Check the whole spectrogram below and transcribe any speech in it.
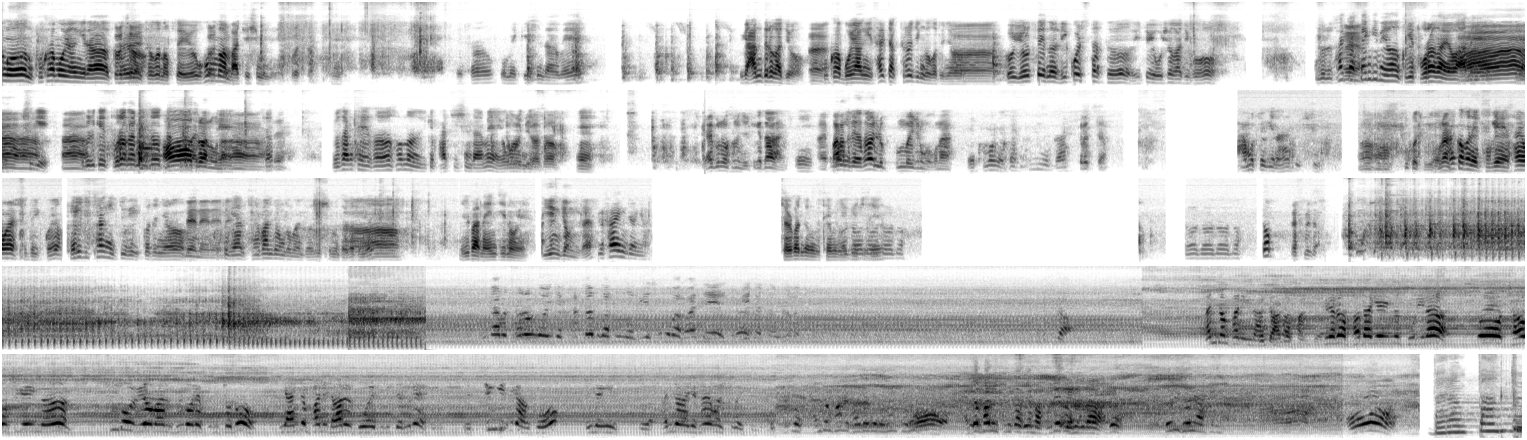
모양은 국화 모양이라 별 그렇죠. 적은 없어요. 요 홈만 그렇죠. 맞추시면 돼요. 그렇죠. 그래서 홈에 끼신 다음에 이게 안 들어가죠. 네. 국화 모양이 살짝 틀어진 거거든요. 아. 그 이럴 때는 recoil start 이쪽에 오셔가지고 이거를 살짝 네. 당기면 그게 돌아가요 안에 아. 네, 축이 아. 이렇게 돌아가면서 들어가요. 들어가는구나. 네. 아, 그렇죠? 네. 이 상태에서 손을 이렇게 받치신 다음에 요걸 이제 밀어서 예, 얇은 옷은 이쪽에다 예. 아, 빨아들여서 일로 분무해 주는 거구나. 네, 구멍이 약간 뚫리니까 그렇죠. 아무 쪽이나 해주시면 어, 어. 줄거 네, 주구나. 한꺼번에 두 개 사용할 수도 있고요 게이지 창이 이쪽에 있거든요 네네네. 이쪽에 한 절반 정도만 넣어주시면 되거든요 아. 일반 엔진 오일 이행정인가요? 이거 사행장이야. 절반 정도 되면 더, 얘기해 더, 주세요 더, 더, 더, 더, 더, 더. 스톱. 됐습니다. 그다음에 저런 거 이제 반나무 같은 거 위에 소금하고 할때 여기까지 다 올라가요. 안전판입니다. 안전판. 그래서 바닥에 있는 돌이나 또 좌우측에 있는 충돌 위험한 물건에 부딪혀도 이 안전판이 나를 보호해주기 때문에 튕기지가 않고 굉장히 그 안전하게 사용할 수가 있습니다. 안전판을 바닥에 놓은 상태로 어. 안전판이 있으니까 그냥 막 문대로 되는구나. 돌이 전혀 안 튕깁니다. 오. bum.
